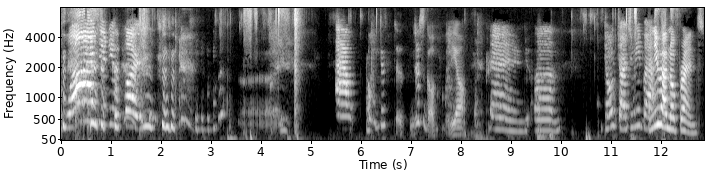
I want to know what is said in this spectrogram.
Why did you fart? Ow. just, just, just go off the video. And um, don't judge me, but And you have no friends.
